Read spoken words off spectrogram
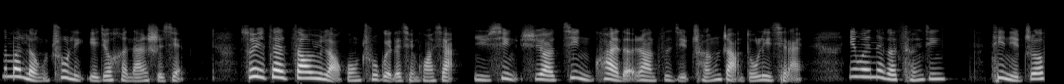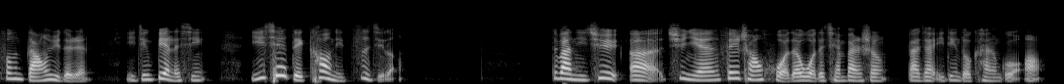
那么冷处理也就很难实现。所以在遭遇老公出轨的情况下，女性需要尽快的让自己成长独立起来，因为那个曾经替你遮风挡雨的人已经变了心，一切得靠你自己了，对吧？你去呃，去年非常火的《我的前半生》，大家一定都看过啊，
